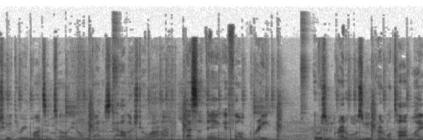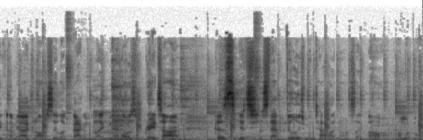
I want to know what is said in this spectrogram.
two, three months until, you know, we got established or whatnot. That's the thing, it felt great it was incredible. It was an incredible time. Like, I mean, I can honestly look back and be like, man, that was a great time. Because it's just that village mentality. You know? It's like, oh, I'm with my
